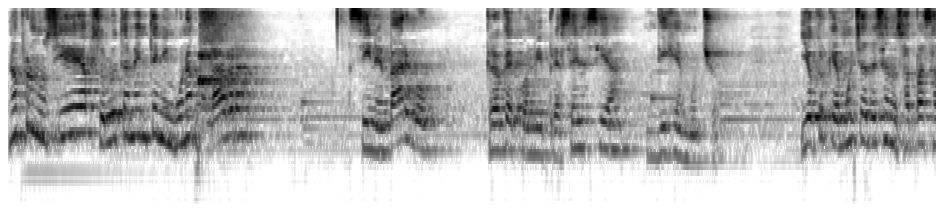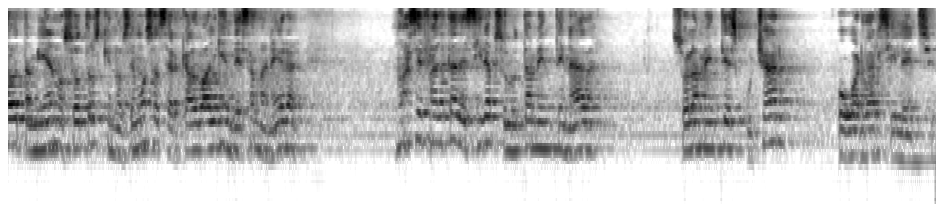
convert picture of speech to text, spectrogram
No pronuncié absolutamente ninguna palabra, sin embargo, creo que con mi presencia dije mucho. Yo creo que muchas veces nos ha pasado también a nosotros que nos hemos acercado a alguien de esa manera. No hace falta decir absolutamente nada, solamente escuchar o guardar silencio.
